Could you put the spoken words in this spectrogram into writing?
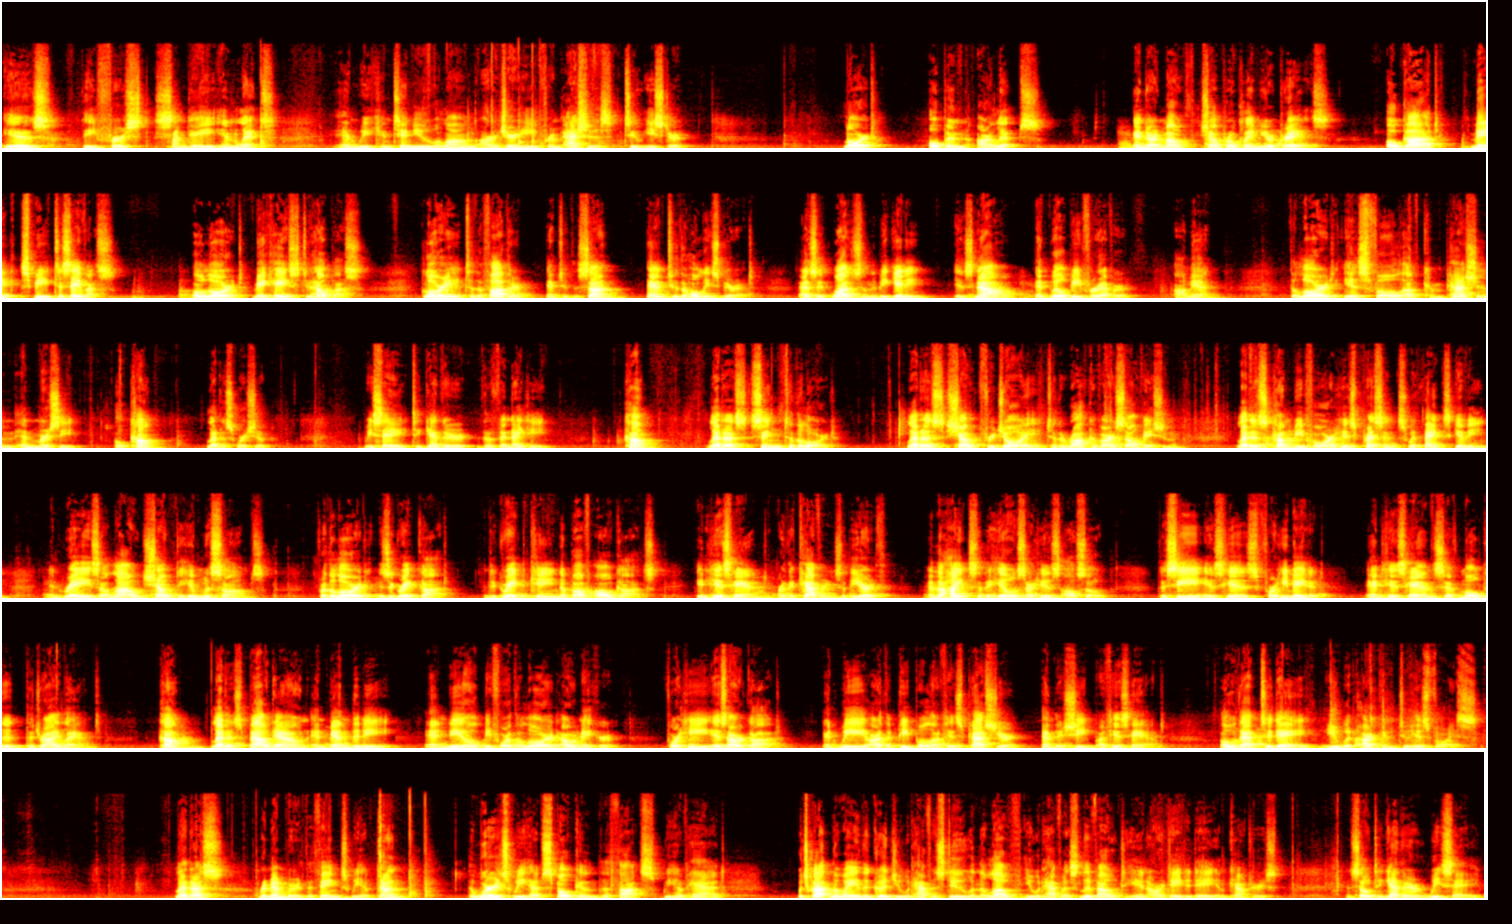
is the first Sunday in Lent, and we continue along our journey from ashes to Easter. Lord, open our lips, and our mouth shall proclaim your praise. O God, make speed to save us. O Lord, make haste to help us. Glory to the Father, and to the Son, and to the Holy Spirit, as it was in the beginning, is now, and will be forever. Amen. The Lord is full of compassion and mercy. O come, let us worship. We say together the Venite. Come, let us sing to the Lord. Let us shout for joy to the rock of our salvation. Let us come before his presence with thanksgiving and raise a loud shout to him with psalms. For the Lord is a great God and a great King above all gods. In his hand are the caverns of the earth, and the heights of the hills are his also. The sea is his, for he made it, and his hands have molded the dry land. Come, let us bow down and bend the knee, and kneel before the Lord our Maker. For he is our God, and we are the people of his pasture and the sheep of his hand. Oh, that today you would hearken to his voice. Let us remember the things we have done, the words we have spoken, the thoughts we have had, which got in the way of the good you would have us do and the love you would have us live out in our day to day encounters. And so together we say,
